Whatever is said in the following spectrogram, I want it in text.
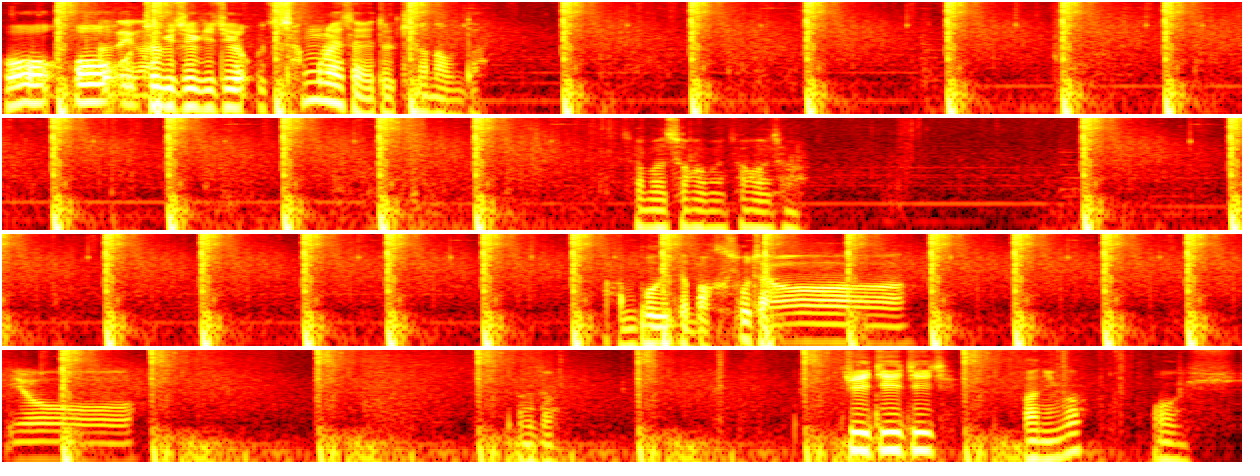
어, 어, 아, 저기 저기 저기 창문에서 애들 기어 나온다. 잠깐만 잠깐만 잠깐만 잠깐만. 안 보이다 막 쏘자. 여. 여. 당장. 뒤뒤 뒤. 뒤. 아닌가? 어이씨.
